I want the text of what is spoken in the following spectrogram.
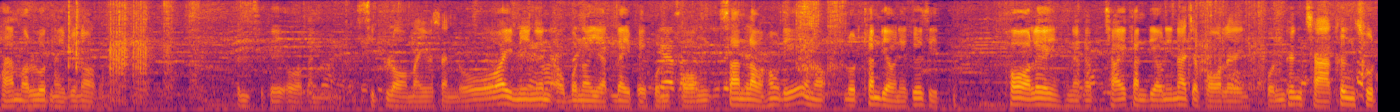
ถามเอารถให้พี่น้องเป็นสิไปออกกันสิบล้อไหมว่าสันโอ้ย มีเงินเอาบนอยอยากได้ไปขนของซ่านเราเฮาเด้เนาะรถคันเดียวเนี่ยคือสิพอเลยนะครับ ใช้คันเดียวนี่น่าจะพอเลยขนเครื่องฉากเครื่องชุด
